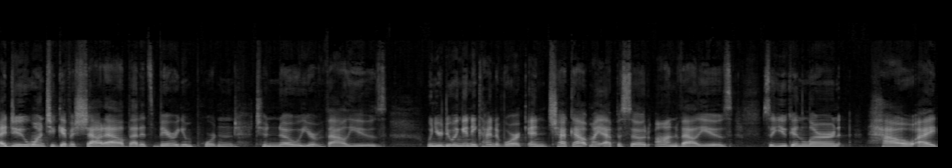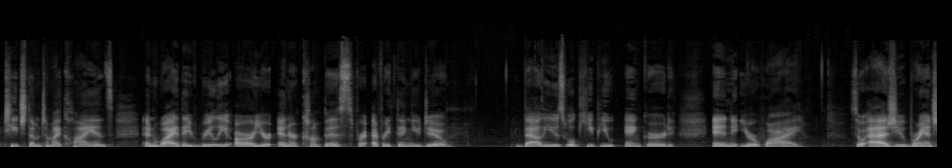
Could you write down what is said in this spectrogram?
I do want to give a shout out that it's very important to know your values when you're doing any kind of work and check out my episode on values so you can learn how I teach them to my clients and why they really are your inner compass for everything you do. Values will keep you anchored in your why. So, as you branch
